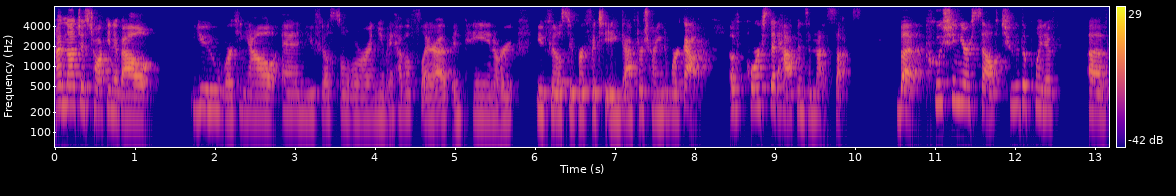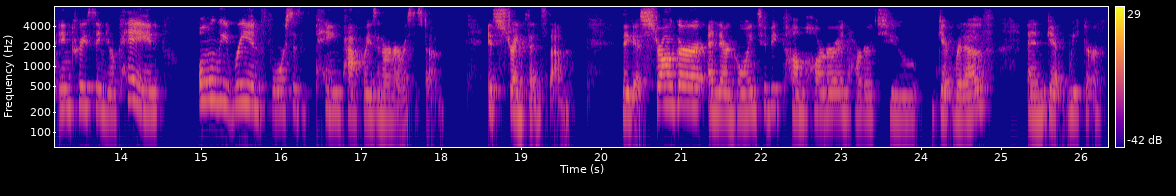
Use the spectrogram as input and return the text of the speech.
I'm not just talking about you working out and you feel sore and you may have a flare up in pain or you feel super fatigued after trying to work out. Of course, that happens and that sucks. But pushing yourself to the point of, of increasing your pain only reinforces the pain pathways in our nervous system, it strengthens them. They get stronger and they're going to become harder and harder to get rid of and get weaker.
